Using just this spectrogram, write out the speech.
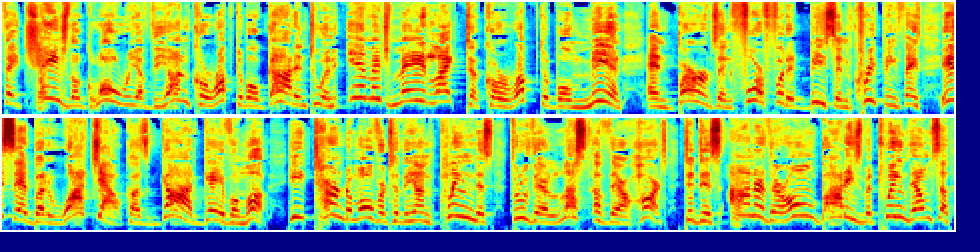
They changed the glory of the uncorruptible God into an image made like to corruptible men and birds and four-footed beasts and creeping things. It said, but watch out, cause God gave them up. He turned them over to the uncleanness through their lust of their hearts to dishonor their own bodies between themselves.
